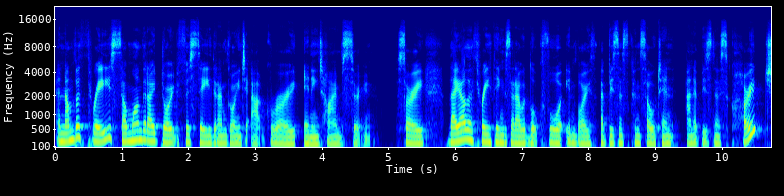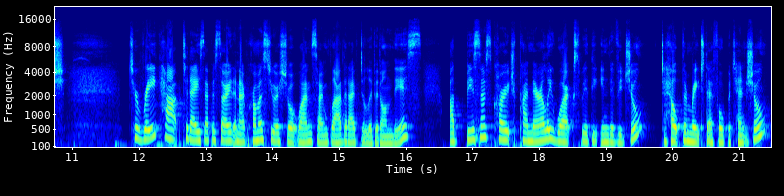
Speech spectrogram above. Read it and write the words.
And number three, someone that I don't foresee that I'm going to outgrow anytime soon. So, they are the three things that I would look for in both a business consultant and a business coach. To recap today's episode, and I promised you a short one, so I'm glad that I've delivered on this. A business coach primarily works with the individual to help them reach their full potential.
